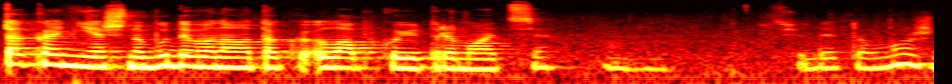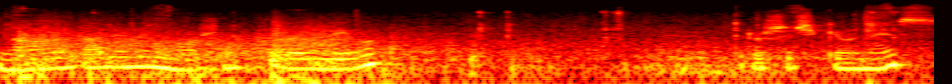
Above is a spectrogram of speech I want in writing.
Так, звісно, буде вона отак лапкою триматися. Угу. Сюди то можна, але далі не можна. Вліво. Трошечки вниз.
